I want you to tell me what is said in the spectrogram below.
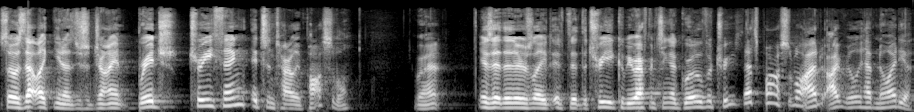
So is that like, you know, just a giant bridge tree thing? It's entirely possible, right? Is it that there's like, if the, tree could be referencing a grove of trees? That's possible. I, I really have no idea.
